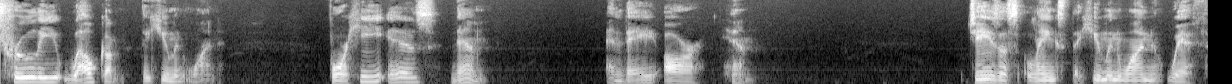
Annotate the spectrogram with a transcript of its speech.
truly welcome the human one. For he is them, and they are him. Jesus links the human one with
